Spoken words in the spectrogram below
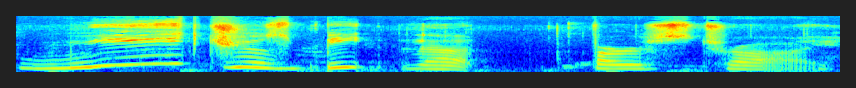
We just beat that first try.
